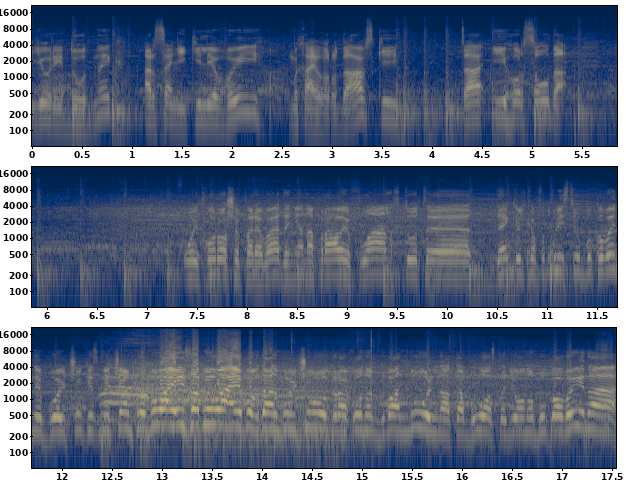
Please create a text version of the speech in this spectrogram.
Юрій Дудник, Арсеній Кілєвий, Михайло Рудавський та Ігор Солдат. Ой, хороше переведення на правий фланг. Тут е, декілька футболістів Буковини. Бойчук із м'ячем пробиває і забиває Богдан Бойчук. Рахунок 2-0 на табло стадіону Буковина.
